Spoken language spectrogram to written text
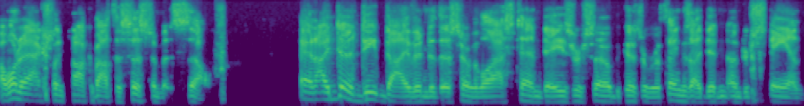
I want to actually talk about the system itself. And I did a deep dive into this over the last 10 days or so because there were things I didn't understand.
